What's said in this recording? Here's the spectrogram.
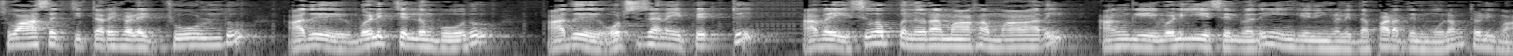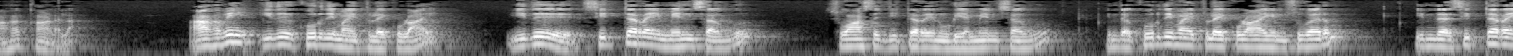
சுவாச சிற்றறைகளை சூழ்ந்து அது வெளிச்செல்லும் போது அது ஒட்சிசனை பெற்று அவை சிவப்பு நிறமாக மாறி அங்கே வெளியே செல்வதை இங்கே நீங்கள் இந்த படத்தின் மூலம் தெளிவாக காணலாம். ஆகவே இது குருதி மைத்துளை குழாய் இது சிற்றறை மென்சவ்வு சுவாச சிற்றறையினுடைய மென்சவ்வு. இந்த குருதி மைத்துளை குழாயின் சுவரும் இந்த சிற்றறை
